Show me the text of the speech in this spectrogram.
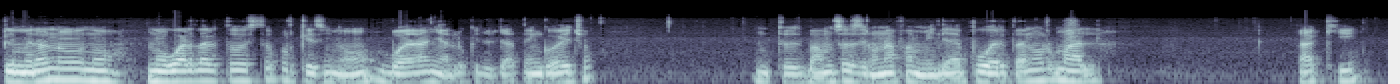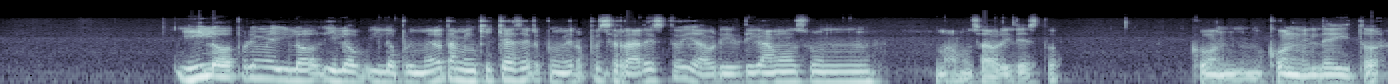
primero no, no, no guardar todo esto porque si no voy a dañar lo que yo ya tengo hecho. Entonces vamos a hacer una familia de puerta normal aquí y lo, primero, y, lo, y, lo, y lo primero también que hay que hacer, primero pues cerrar esto y abrir digamos un, vamos a abrir esto con, con el editor,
